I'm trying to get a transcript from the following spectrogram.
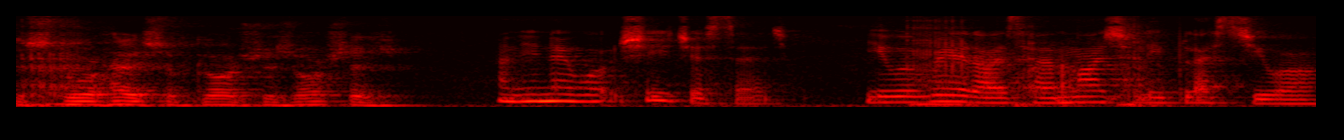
the storehouse of God's resources. And you know what she just said? You will realise how mightily blessed you are,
